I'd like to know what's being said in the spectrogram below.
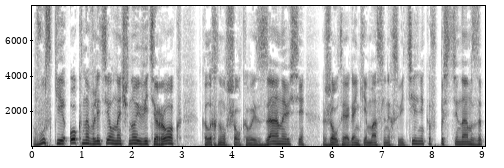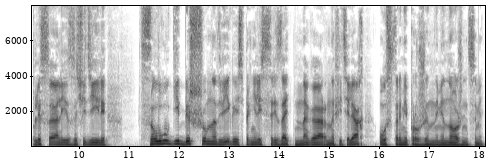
В узкие окна влетел ночной ветерок, колыхнул шелковые занавеси, желтые огоньки масляных светильников по стенам заплясали и зачадили. Слуги, бесшумно двигаясь, принялись срезать нагар на фитилях, острыми пружинными ножницами.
